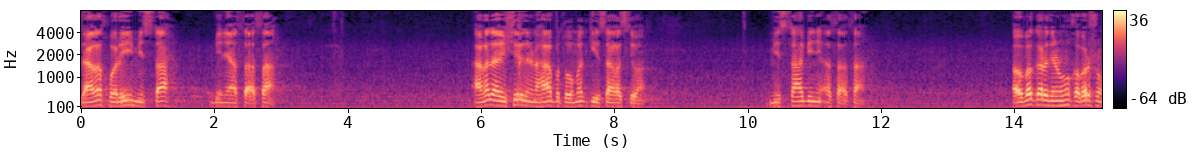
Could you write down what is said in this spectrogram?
داغه خوري مستح بن اساسا هغه د عشر نه په تومت کې ساغستوا مستع بن اثاثا او بکر دنه خبر شو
